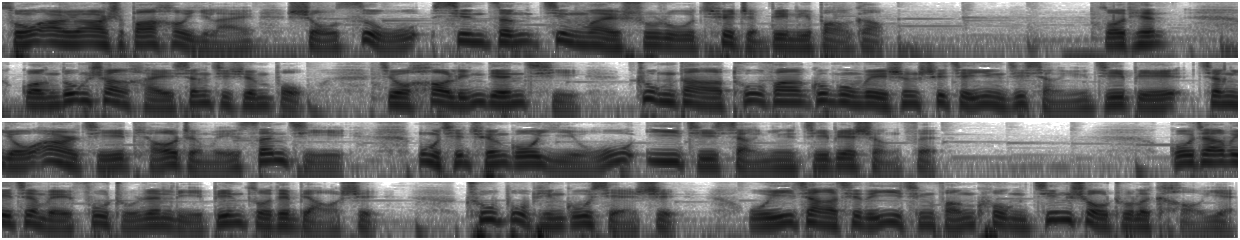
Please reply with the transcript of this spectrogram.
从二月二十八号以来，首次无新增境外输入确诊病例报告。昨天，广东上海相继宣布，九号零点起，重大突发公共卫生事件应急响应级别将由二级调整为三级。目前，全国已无一级响应级别省份。国家卫健委副主任李斌昨天表示，初步评估显示。五一假期的疫情防控经受住了考验，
